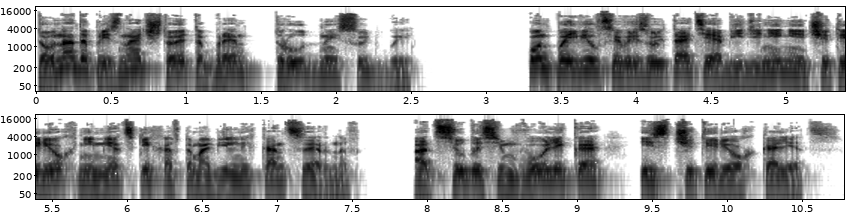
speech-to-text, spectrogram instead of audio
то надо признать, что это бренд трудной судьбы. Он появился в результате объединения четырех немецких автомобильных концернов, отсюда символика из четырех колец.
